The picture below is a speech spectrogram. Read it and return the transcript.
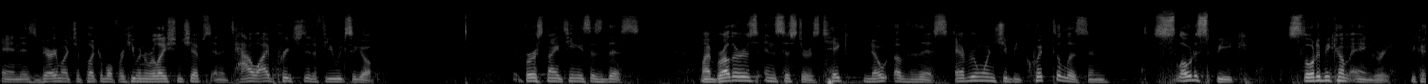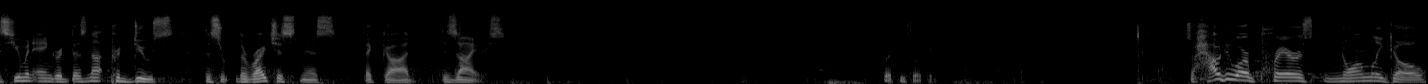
and is very much applicable for human relationships, and it's how I preached it a few weeks ago. In verse 19, he says this My brothers and sisters, take note of this. Everyone should be quick to listen, slow to speak, slow to become angry, because human anger does not produce the, the righteousness that God desires. Flippy, flippy. So, how do our prayers normally go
